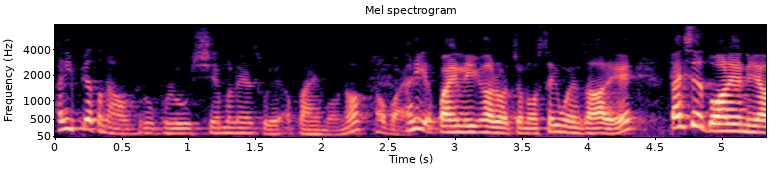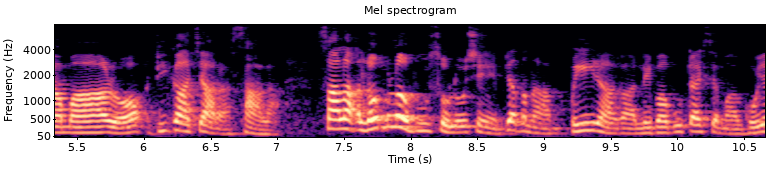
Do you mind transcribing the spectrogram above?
အဲ့ဒီပြဿနာကိုသူတို့ဘယ်လိုရှင်းမလဲဆိုတဲ့အပိုင်းပေါ့နော်ဟုတ်ပါတယ်အဲ့ဒီအပိုင်းလေးကတော့ကျွန်တော်စိတ်ဝင်စားတယ်တိုက်စစ်သွားတဲ့နေရာမှာတော့အဓိကကြတာဆာလာဆာလာအလုံးမလုံးဘူးဆိုလို့ရှိရင်ပြဿနာပေးတာကလီဗာပူးတိုက်စစ်မှာဂိုးရ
